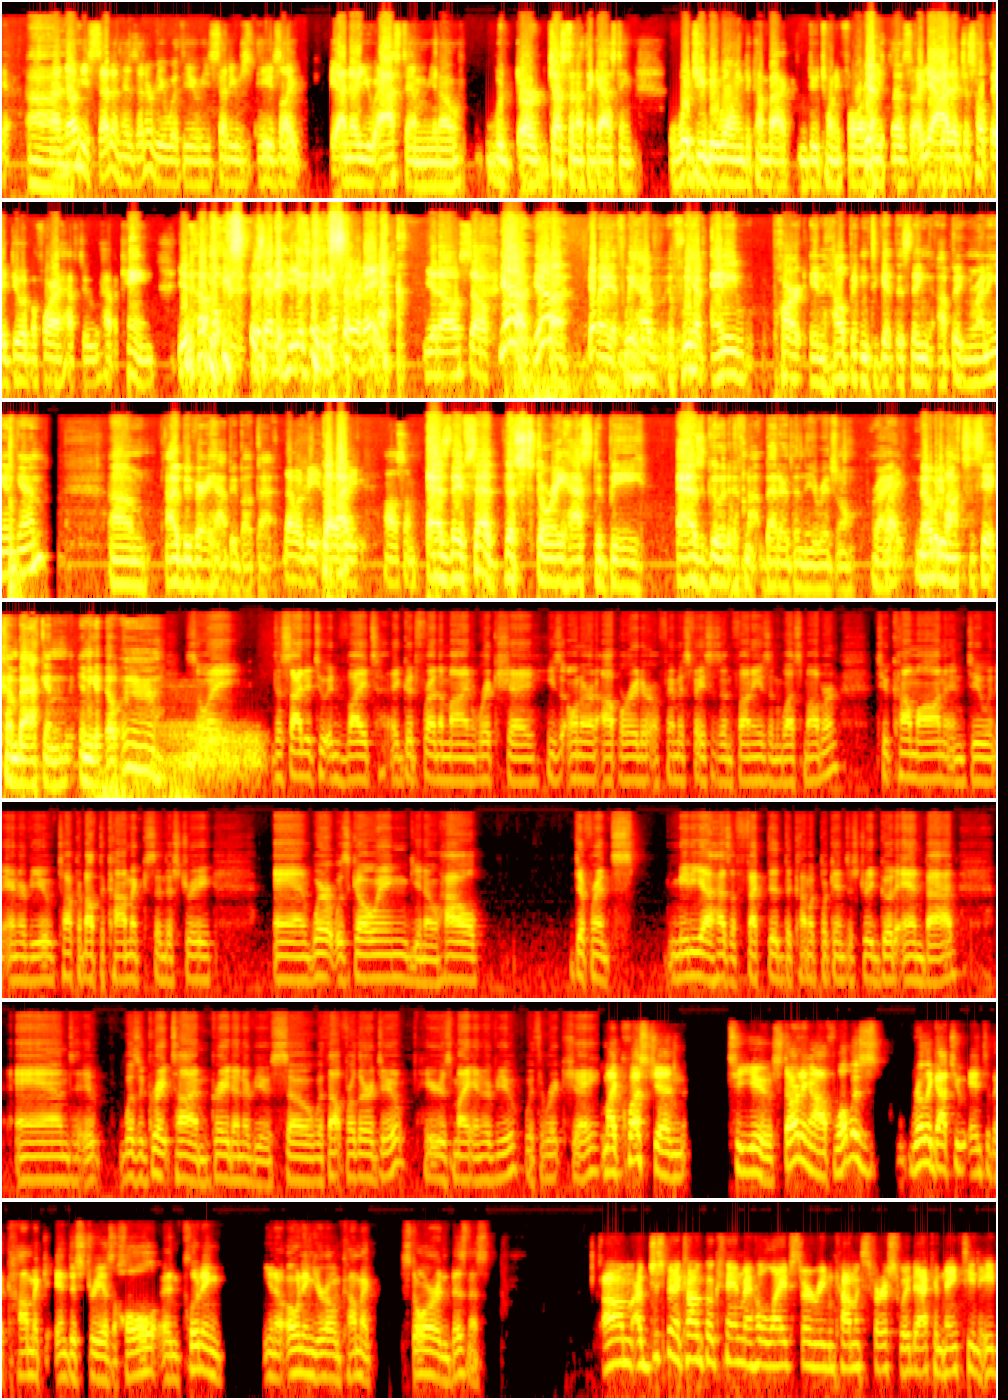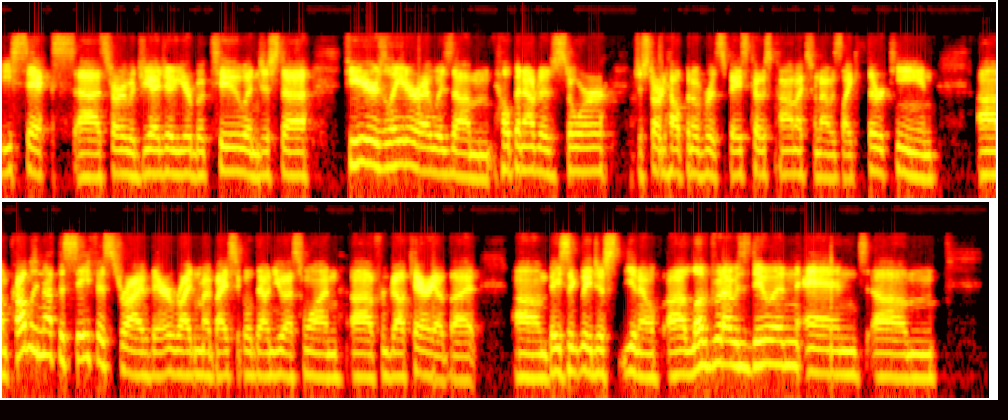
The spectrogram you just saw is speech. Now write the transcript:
Yeah, um, I know he said in his interview with you, he said he was he's like, I know you asked him, you know, would or Justin, I think asked him, would you be willing to come back and do 24? Yeah. And he says, uh, yeah, I just hope they do it before I have to have a cane, you know, because I mean he is getting up there in age, you know, so yeah, yeah. If we have if we have any part in helping to get this thing up and running again, um, I'd be very happy about that. That would be that would I, be awesome. As they've said, the story has to be as good, if not better, than the original. Right? right. Nobody wants to see it come back and and you go. Eh. So I decided to invite a good friend of mine, Rick Shea. He's owner and operator of Famous Faces and Funnies in West Melbourne, to come on and do an interview, talk about the comics industry and where it was going. You know how different media has affected the comic book industry, good and bad and it was a great time, great interview. So without further ado, here's my interview with Rick Shea. My question to you, starting off, what was really got you into the comic industry as a whole, including, you know, owning your own comic store and business? Um, I've just been a comic book fan my whole life. Started reading comics first way back in 1986. Uh, started with GI Joe Yearbook two, and just uh, a few years later, I was um, helping out at a store. Just started helping over at Space Coast Comics when I was like 13 um, probably not the safest drive there, riding my bicycle down US one uh, from Valkaria, but um, basically just you know uh, loved what I was doing and um,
